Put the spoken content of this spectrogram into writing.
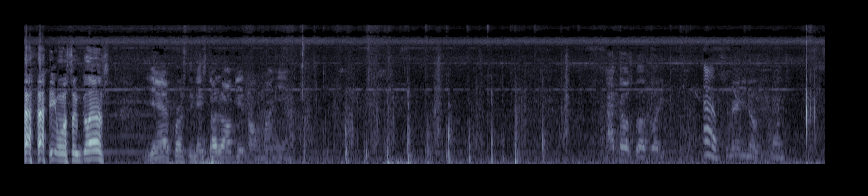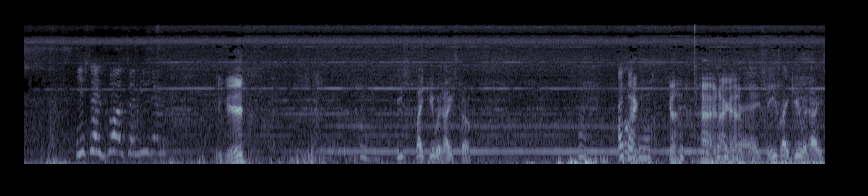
you want some gloves? Yeah, first thing they started all getting on my hand. Those gloves, buddy. Oh, So Randy knows which ones. you said gloves. I need them. You good? He's like you with heist, though. Okay, I- Dad. Good. All right, I got Yeah, see, he's like you with heist.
